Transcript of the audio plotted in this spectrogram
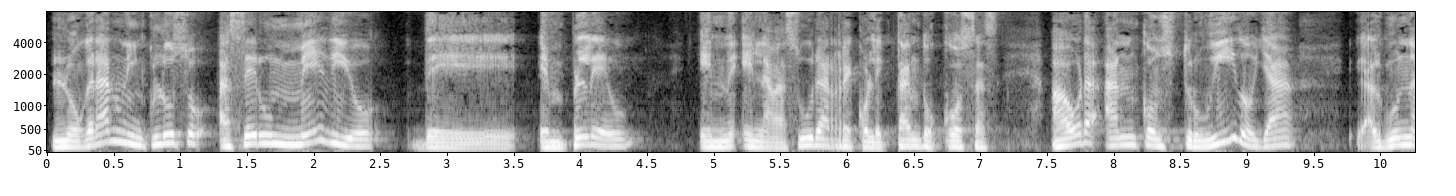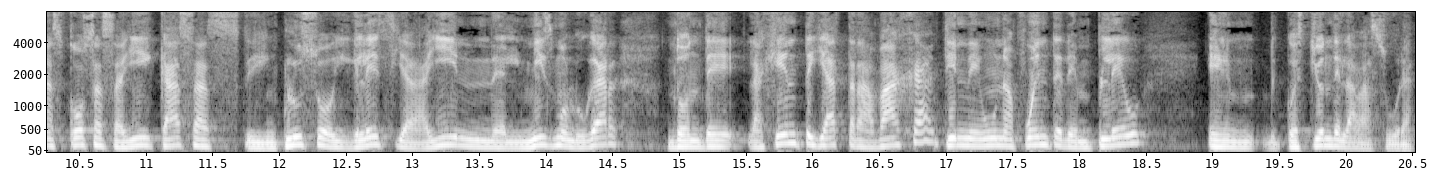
Lograron incluso hacer un medio de empleo en, en, la basura recolectando cosas. Ahora han construido ya algunas cosas allí, casas, incluso iglesia, allí en el mismo lugar donde la gente ya trabaja, tiene una fuente de empleo en cuestión de la basura.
